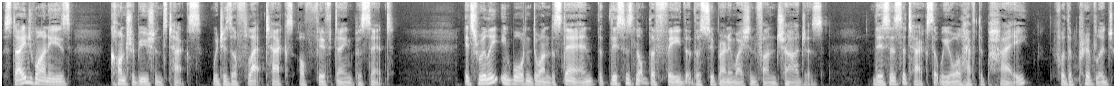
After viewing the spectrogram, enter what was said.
Stage one is contributions tax, which is a flat tax of 15%. It's really important to understand that this is not the fee that the superannuation fund charges. This is the tax that we all have to pay for the privilege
